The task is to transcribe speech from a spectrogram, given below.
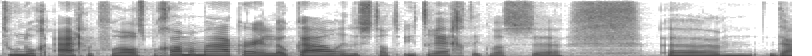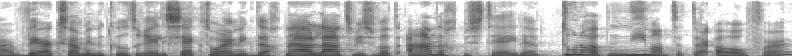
toen nog eigenlijk vooral als programmamaker en lokaal in de stad Utrecht. Ik was uh, um, daar werkzaam in de culturele sector en ik dacht, nou laten we eens wat aandacht besteden. Toen had niemand het daarover.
